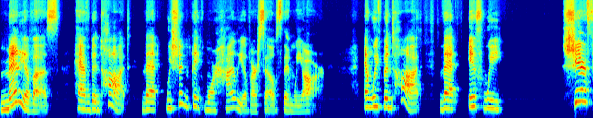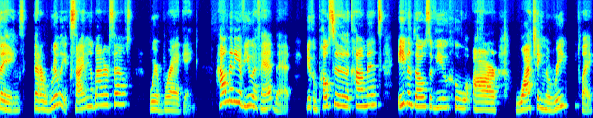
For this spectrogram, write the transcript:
Many of us have been taught that we shouldn't think more highly of ourselves than we are. And we've been taught that if we share things that are really exciting about ourselves, we're bragging. How many of you have had that? You can post it in the comments. Even those of you who are watching the replay,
